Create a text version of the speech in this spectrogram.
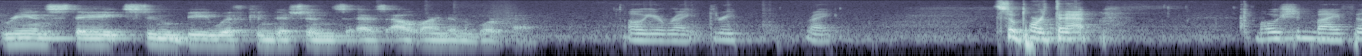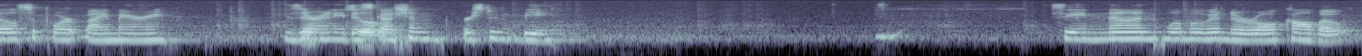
reinstate student B with conditions as outlined in the board pack. Oh, you're right, three, right. Support that. Motion by Phil, support by Mary. Is there Yeah, any so- discussion for student B? Seeing none, we'll move into a roll call vote.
